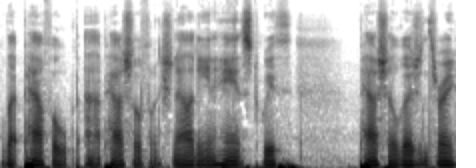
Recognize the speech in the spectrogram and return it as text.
all that powerful uh, PowerShell functionality enhanced with PowerShell version 3.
